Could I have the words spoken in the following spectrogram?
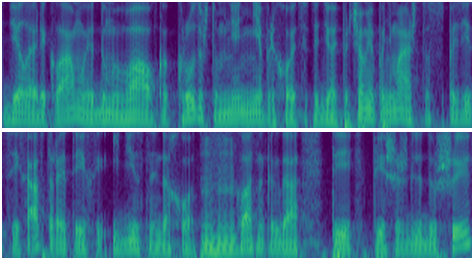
делая рекламу, я думаю, вау, как круто, что мне не приходится это делать. Причем я понимаю, что с позиции их автора это их единственный доход. Угу. Классно, когда ты пишешь для души,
